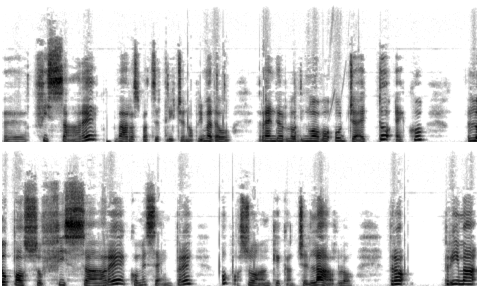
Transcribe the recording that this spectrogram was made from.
eh, fissare, barra spaziatrice no, prima devo renderlo di nuovo oggetto, ecco, lo posso fissare come sempre o posso anche cancellarlo, però prima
